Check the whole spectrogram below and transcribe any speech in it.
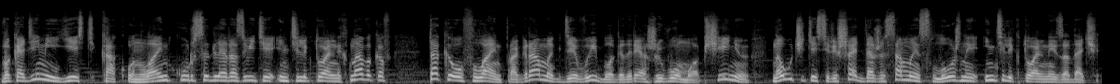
В Академии есть как онлайн-курсы для развития интеллектуальных навыков, так и офлайн программы где вы, благодаря живому общению, научитесь решать даже самые сложные интеллектуальные задачи.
